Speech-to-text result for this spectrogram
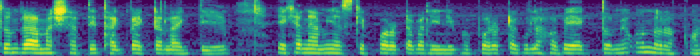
তোমরা আমার সাথে থাকবা একটা লাইক দিয়ে। এখানে আমি আজকে পরোটা বানিয়ে নিব। পরোটাগুলো হবে একদমই অন্যরকম।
